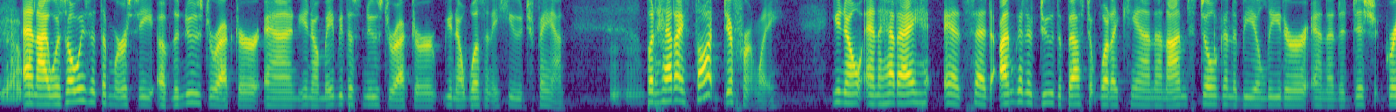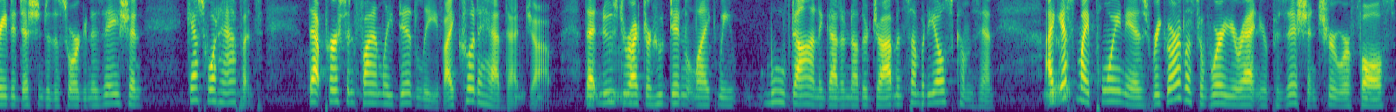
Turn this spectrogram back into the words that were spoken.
Yeah. And I was always at the mercy of the news director and, you know, maybe this news director, you know, wasn't a huge fan. Mm-hmm. But had I thought differently, you know, and had I had said, I'm going to do the best at what I can and I'm still going to be a leader and an addition, great addition to this organization, guess what happens? That person finally did leave. I could have had that job. That news mm-hmm. director who didn't like me moved on and got another job and somebody else comes in. I guess my point is, regardless of where you're at in your position, true or false,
